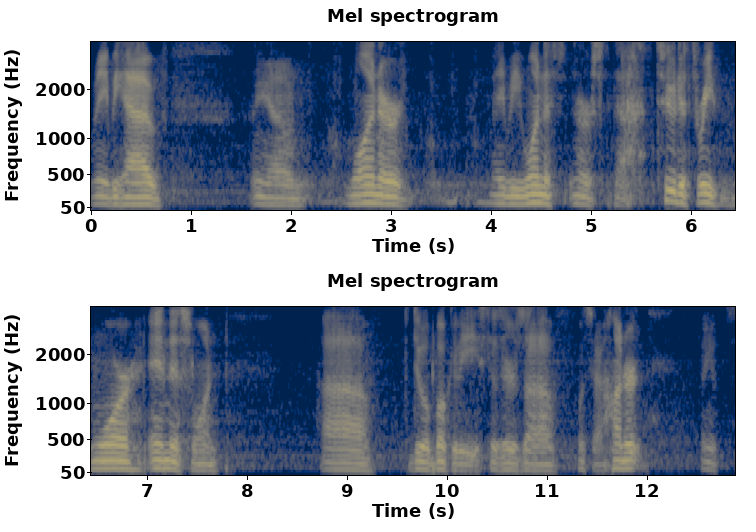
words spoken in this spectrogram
Maybe have, you know, one or maybe one to or two to three more in this one uh, to do a book of these because there's uh what's that hundred? I think it's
